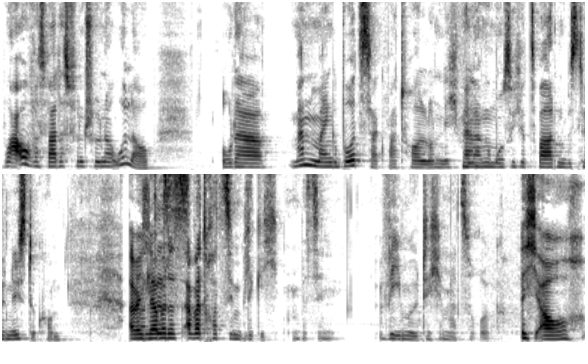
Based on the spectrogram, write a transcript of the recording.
wow, was war das für ein schöner Urlaub? Oder, Mann, mein Geburtstag war toll und nicht, wie Ja. lange muss ich jetzt warten, bis der nächste kommt. Aber ich Und glaube, das, das, aber trotzdem blicke ich ein bisschen wehmütig immer zurück. ich auch.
